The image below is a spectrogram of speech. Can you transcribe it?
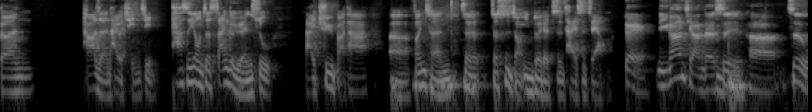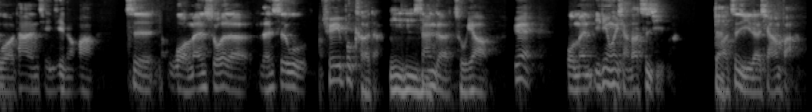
跟他人还有情境，它是用这三个元素来去把它呃分成这这四种应对的姿态，是这样吗？对，你刚刚讲的是、嗯、呃自我、他人、情境的话，是我们所有的人事物。缺一不可的，嗯嗯，三个主要，因为我们一定会想到自己嘛，对，自己的想法。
